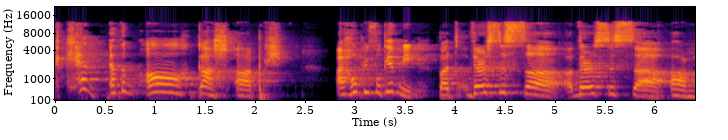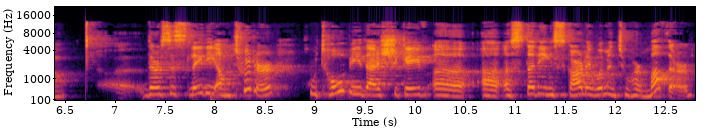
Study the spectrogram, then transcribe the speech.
I can't. At the, oh gosh, uh, I hope you forgive me, but there's this uh, there's this uh, um, uh, there's this lady on Twitter who told me that she gave a, a, a Study in Scarlet Women to her mother,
